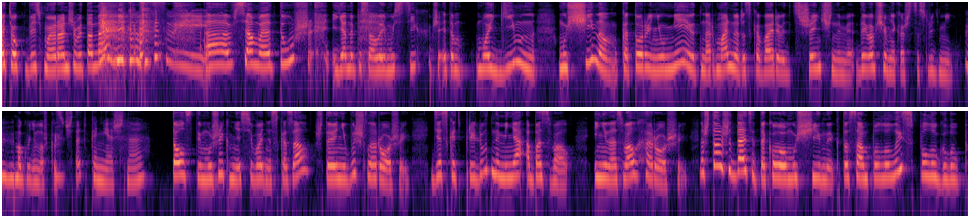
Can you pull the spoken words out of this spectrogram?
потек весь мой оранжевый тональник, а, вся моя тушь. Я написала ему стих. Это мой гимн мужчинам, которые не умеют нормально разговаривать с женщинами, да и вообще, мне кажется, с людьми. Могу немножко зачитать? Конечно. Толстый мужик мне сегодня сказал, что я не вышла рожей. Дескать, прилюдно меня обозвал. И не назвал хорошей. Но что ожидать от такого мужчины, кто сам полулыс, полуглуп?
